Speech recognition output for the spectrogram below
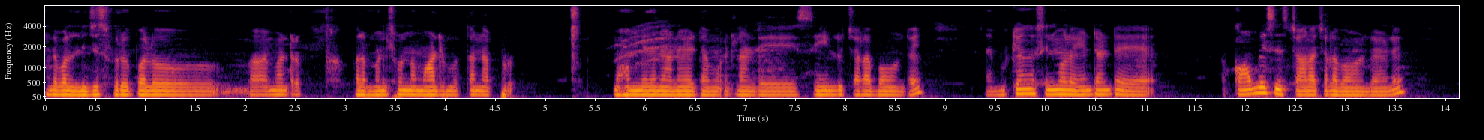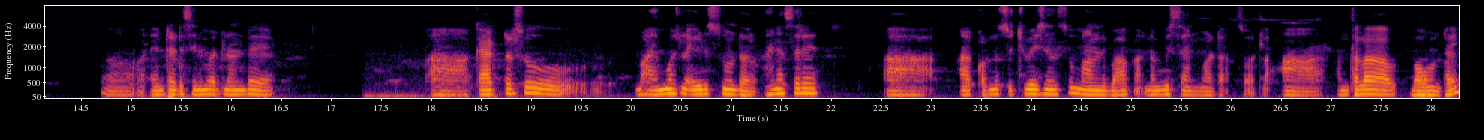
అంటే వాళ్ళ నిజ స్వరూపాలు ఏమంటారు? వాళ్ళ మనసులో ఉన్న మాటలు మొత్తాన్ని అప్పుడు మొహం మీదనే అనేయటం ఇట్లాంటి సీన్లు చాలా బాగుంటాయి. ముఖ్యంగా సినిమాలో ఏంటంటే కామెడీ సీన్స్ చాలా చాలా బాగుంటాయండి. ఏంటంటే సినిమా ఎట్లా అంటే ఆ క్యారెక్టర్స్ బాగా ఎమోషనల్ ఏడుస్తూ ఉంటారు. అయినా సరే అక్కడ ఉన్న సిచ్యువేషన్స్ మనల్ని బాగా నవ్విస్తాయి అన్నమాట సో అట్లా అంతలా బాగుంటాయి.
